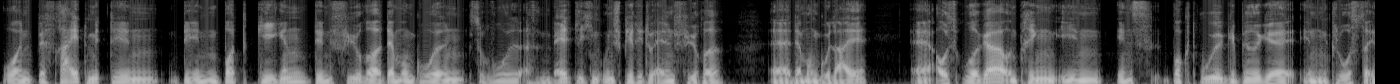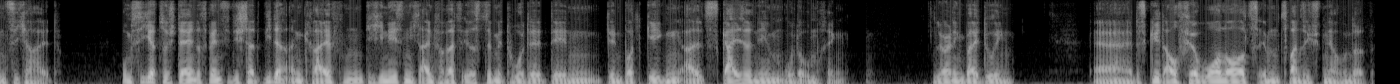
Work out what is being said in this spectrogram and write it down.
und befreit mit denen den Botgegen, den Führer der Mongolen, sowohl also den weltlichen und spirituellen Führer äh, der Mongolei, äh, aus Urga und bringen ihn ins Bogdul-Gebirge in Kloster in Sicherheit um sicherzustellen, dass wenn sie die Stadt wieder angreifen, die Chinesen nicht einfach als erste Methode den, den Bot gegen als Geisel nehmen oder umbringen. Learning by doing. Äh, das gilt auch für Warlords im 20. Jahrhundert.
